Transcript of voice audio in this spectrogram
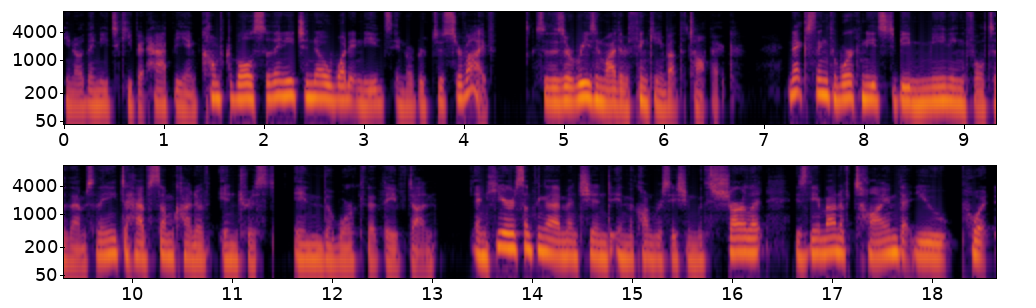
you know they need to keep it happy and comfortable. So they need to know what it needs in order to survive. So there's a reason why they're thinking about the topic. Next thing, the work needs to be meaningful to them. So they need to have some kind of interest in the work that they've done. And here's something that I mentioned in the conversation with Charlotte is the amount of time that you put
